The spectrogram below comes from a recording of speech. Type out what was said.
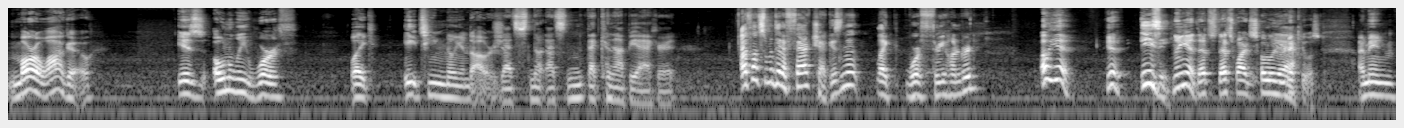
Mar-a-Lago is only worth like eighteen million dollars. That's not that's that cannot be accurate. I thought someone did a fact check. Isn't it like worth three hundred? Oh yeah, yeah. Easy. No, yeah, that's that's why it's totally Yeah. ridiculous. I mean,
